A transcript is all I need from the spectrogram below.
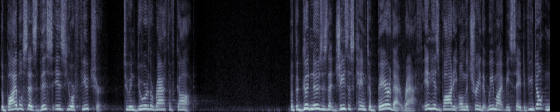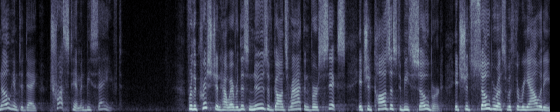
the Bible says this is your future to endure the wrath of God. But the good news is that Jesus came to bear that wrath in his body on the tree that we might be saved. If you don't know him today, trust him and be saved. For the Christian, however, this news of God's wrath in verse 6, it should cause us to be sobered. It should sober us with the reality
